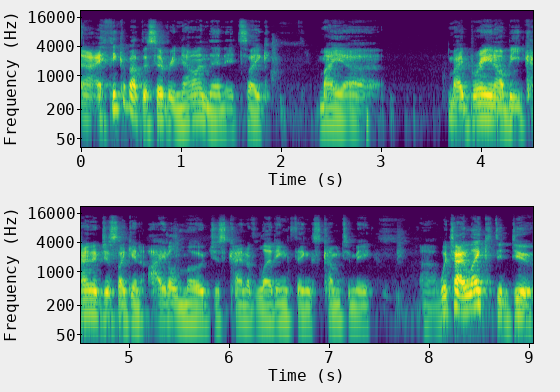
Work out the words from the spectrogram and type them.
I think about this every now and then. It's like my uh my brain. I'll be kind of just like in idle mode, just kind of letting things come to me, uh, which I like to do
